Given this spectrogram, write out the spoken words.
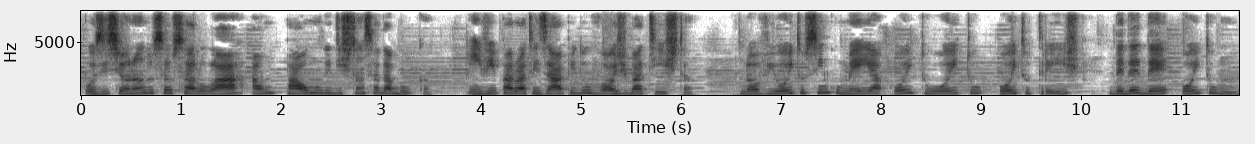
posicionando seu celular a um palmo de distância da boca. Envie para o WhatsApp do Voz Batista 98568883 DDD 81.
